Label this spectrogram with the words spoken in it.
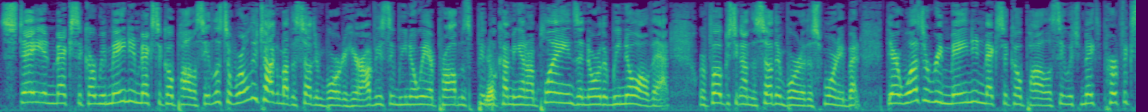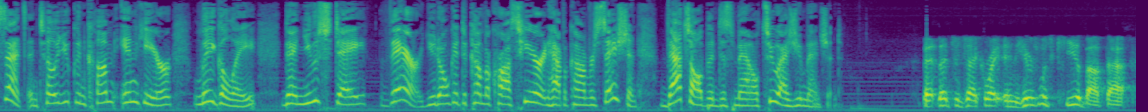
stay in Mexico, remain in Mexico policy. Listen, we're only talking about the southern border here. Obviously, we know we have problems, people yep. coming in on planes and northern. We know all that. We're focusing on the southern border this morning, but there was a remain in Mexico policy, which makes perfect sense. Until you can come in here legally, then you stay there. You don't get to come across here and have a conversation. That's all been dismantled too, as you mentioned. That, that's exactly right. And here's what's key about that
